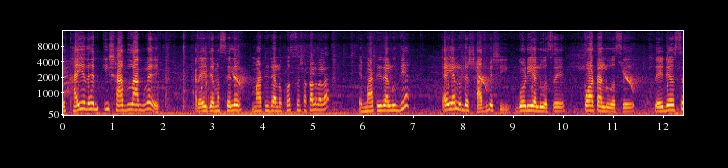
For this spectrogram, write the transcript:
এ খাইয়ে দেখেন কি স্বাদ লাগবে। আর এই যে আমার ছেলে মাটির আলু খুঁজছে সকালবেলা, এই মাটির আলু দিয়ে, এই আলুটার স্বাদ বেশি। গড়ি আলু আছে, পট আলু আছে, এইটা হচ্ছে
